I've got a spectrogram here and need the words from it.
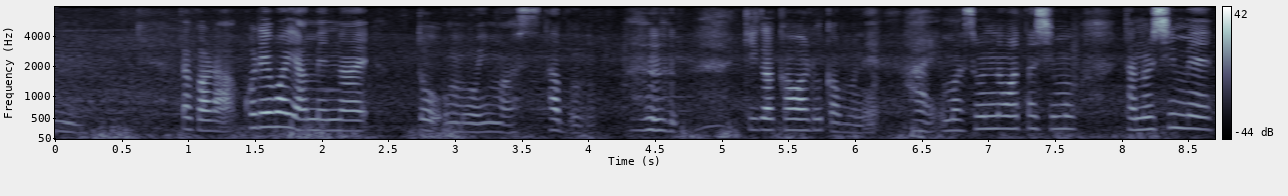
うん。だからこれはやめないと思います。多分。気が変わるかもね。はいまあそんな私も楽しめ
